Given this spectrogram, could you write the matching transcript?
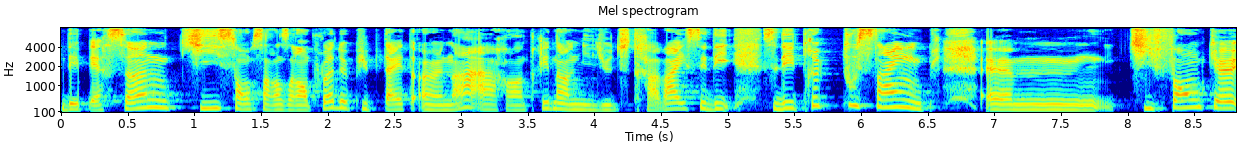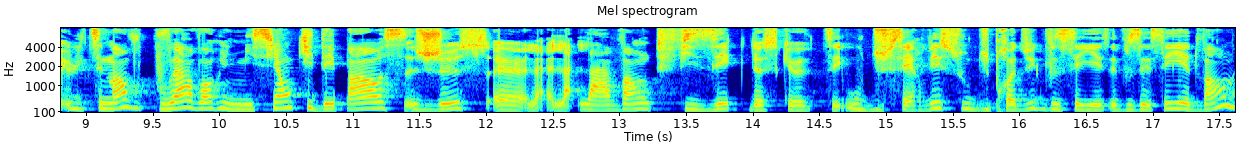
des personnes qui sont sans emploi depuis peut-être un an à rentrer dans le milieu du travail. C'est des c'est des trucs tout simples euh, qui font que ultimement vous pouvez avoir une mission qui dépasse juste euh, la, la, la, vente physique de ce que ou du service ou du produit que vous essayez vous essayer de vendre.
